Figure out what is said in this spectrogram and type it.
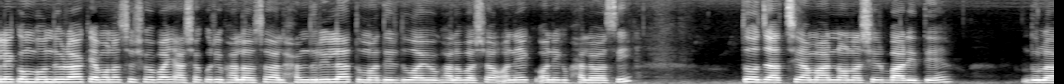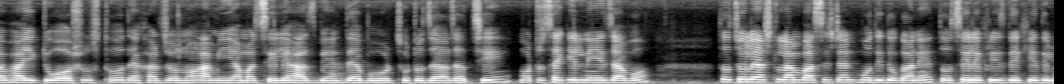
আলাইকুম বন্ধুরা, কেমন আছো সবাই? আশা করি ভালো আছো। আলহামদুলিল্লাহ, তোমাদের দোয়ায় ও ভালোবাসা অনেক অনেক ভালো আছি। তো যাচ্ছি আমার ননাসের বাড়িতে। দুলা ভাই একটু অসুস্থ দেখার জন্য আমি আমার ছেলে হাজবেন্ড দেবর, ছোট যা যাচ্ছি মোটরসাইকেল নিয়ে যাব। তো চলে আসলাম বাস স্ট্যান্ড মুদি দোকানে। তো ছেলে ফ্রিজ দেখিয়ে দিল,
